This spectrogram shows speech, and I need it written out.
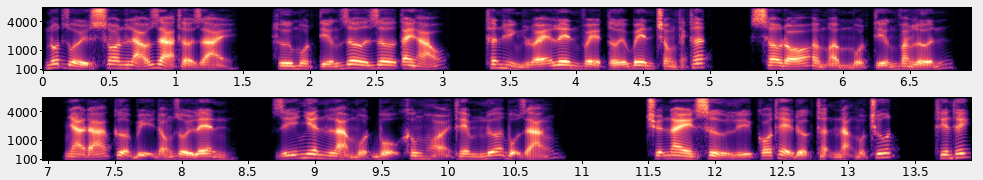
Nốt rồi son lão giả thở dài, hừ một tiếng giơ giơ tay áo, thân hình lóe lên về tới bên trong thạch thất, sau đó ầm ầm một tiếng vang lớn, nhà đá cửa bị đóng rồi lên, dĩ nhiên là một bộ không hỏi thêm nữa bộ dáng. Chuyện này xử lý có thể được thận nặng một chút, thiên thích,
